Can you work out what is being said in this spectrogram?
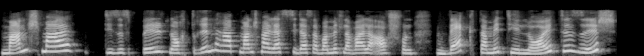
manchmal dieses Bild noch drin hat. Manchmal lässt sie das aber mittlerweile auch schon weg, damit die Leute sich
